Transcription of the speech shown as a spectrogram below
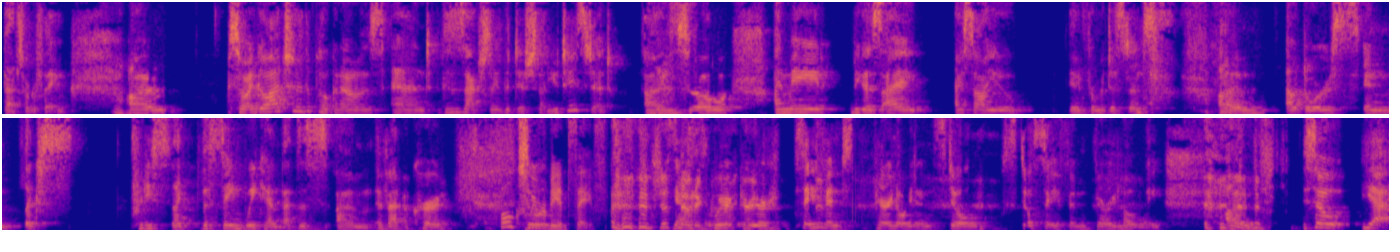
that sort of thing? Mm-hmm. Um, so I go out to the Poconos, and this is actually the dish that you tasted. Um, yes. So I made because I I saw you in, from a distance, um, outdoors in like pretty like the same weekend that this um, event occurred. Folks, so, we were being safe. Just yes, noting, we're, we're, safe and paranoid, and still still safe and very lonely. Um, so yeah,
